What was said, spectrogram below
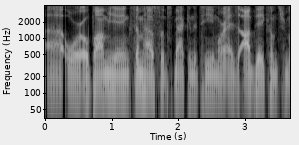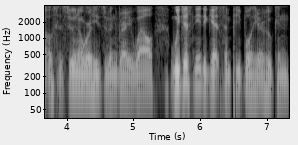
uh, or Aubameyang somehow slips back in the team, or as Abde comes from Osasuna where he's doing very well. We just need to get some people here who can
